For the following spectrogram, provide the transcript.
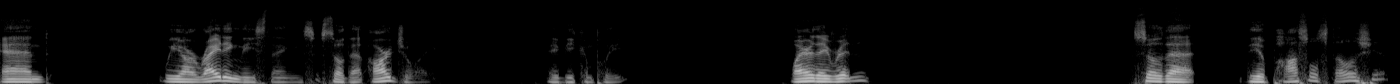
And we are writing these things so that our joy may be complete. Why are they written? So that the apostles' fellowship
